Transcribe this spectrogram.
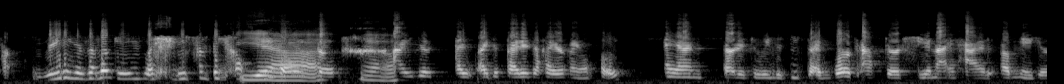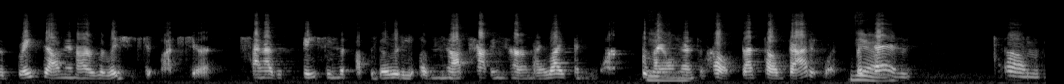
reading isn't working. Like, need something else. Yeah. So Yeah. I just I, I decided to hire my own coach and started doing the deep dive work after she and I had a major breakdown in our relationship last year. And I was facing the possibility of not having her in my life anymore for my own mental health. That's how bad it was. But Yeah. then um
